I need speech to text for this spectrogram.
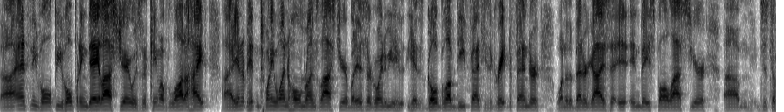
uh, Anthony Volpe. Opening day last year was it came up with a lot of hype. Uh, he ended up hitting 21 home runs last year, but is there going to be has Gold Glove defense? He's a great defender, one of the better guys in, in baseball last year. Um, just a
